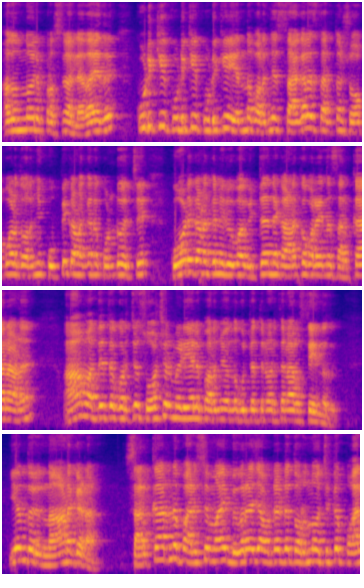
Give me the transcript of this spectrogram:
അതൊന്നും ഒരു പ്രശ്നമല്ല. അതായത് കുടിക്ക് കുടിക്ക് കുടിക്ക് എന്ന് പറഞ്ഞ് സകല സ്ഥലത്തും ഷോപ്പുകൾ തുറഞ്ഞ് കുപ്പിക്കണക്കിന് കൊണ്ടുവച്ച് കോടിക്കണക്കിന് രൂപ വിറ്റതിന്റെ കണക്ക് പറയുന്ന സർക്കാരാണ് ആ മദ്യത്തെക്കുറിച്ച് സോഷ്യൽ മീഡിയയിൽ പറഞ്ഞു എന്ന കുറ്റത്തിന് ഒരുത്തനെ അറസ്റ്റ് ചെയ്യുന്നത്. എന്തൊരു നാണക്കേടാണ്. സർക്കാരിന് പരസ്യമായി ബിവറേജ് ഔട്ട്ലെറ്റ് തുറന്നു വെച്ചിട്ട് പല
